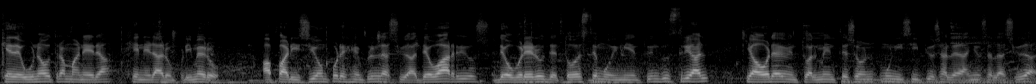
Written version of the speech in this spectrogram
que de una u otra manera generaron primero aparición, por ejemplo, en la ciudad de barrios, de obreros de todo este movimiento industrial que ahora eventualmente son municipios aledaños a la ciudad.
